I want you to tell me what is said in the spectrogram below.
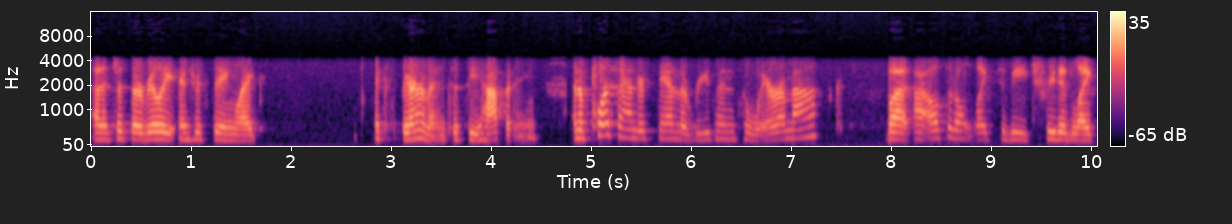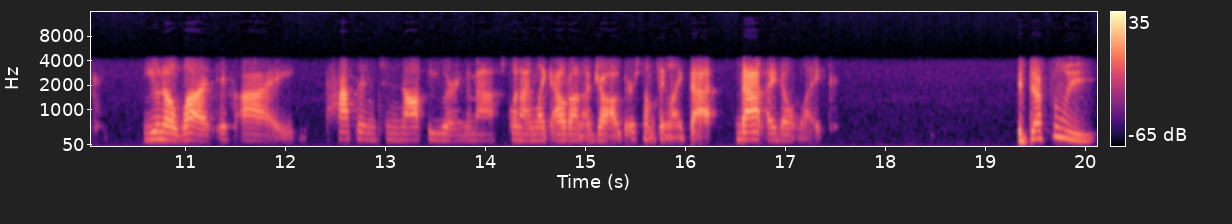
and it's just a really interesting like experiment to see happening. And of course, I understand the reason to wear a mask, but I also don't like to be treated like you know what if I happen to not be wearing the mask when I'm like out on a jog or something like that. That I don't like. It definitely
